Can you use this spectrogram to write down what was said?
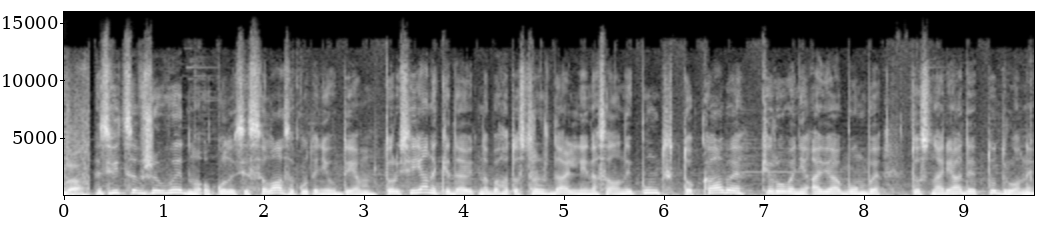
Да. Звідси вже видно околиці села закутані в дим. То росіяни кидають на багатостраждальний населений пункт то каби, керовані авіабомби, то снаряди, то дрони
